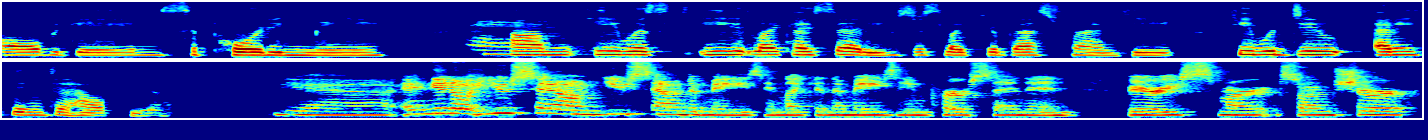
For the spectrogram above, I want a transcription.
all the games, supporting me. Oh. Um, he was he like I said, he was just like your best friend. He he would do anything to help you yeah and you know you sound you sound amazing like an amazing person and very smart so i'm sure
